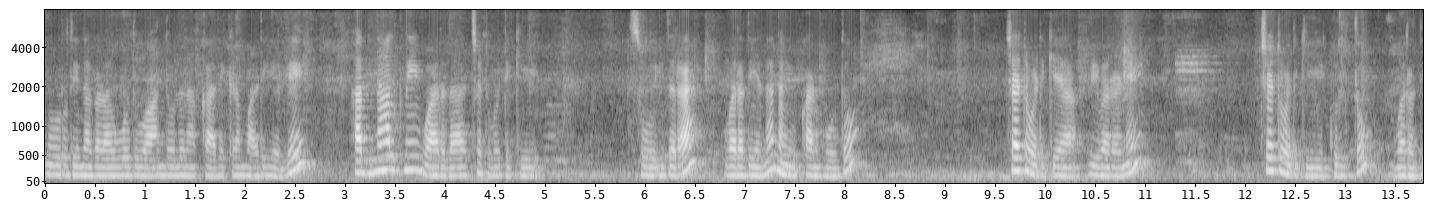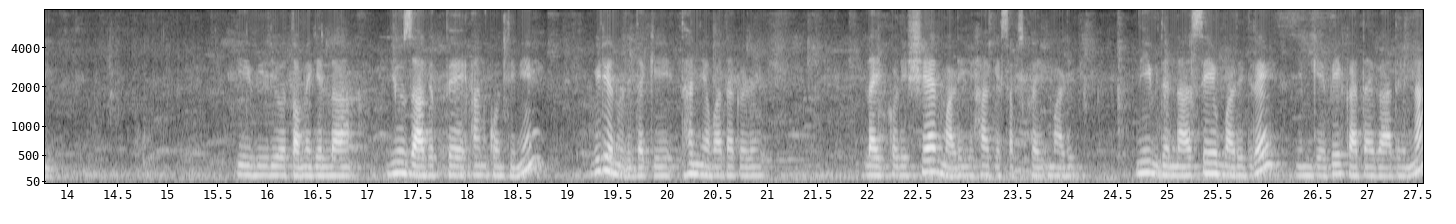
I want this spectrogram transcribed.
ನೂರು ದಿನಗಳ ಓದುವ ಆಂದೋಲನ ಕಾರ್ಯಕ್ರಮ ಅಡಿಯಲ್ಲಿ ಹದಿನಾಲ್ಕನೇ ವಾರದ ಚಟುವಟಿಕೆ. ಸೊ, ಇದರ ವರದಿಯನ್ನು ನಾವು ಕಾಣ್ಬೋದು ಚಟುವಟಿಕೆಯ ವಿವರಣೆ, ಚಟುವಟಿಕೆ ಕುರಿತು ವರದಿ. ಈ ವಿಡಿಯೋ ತಮಗೆಲ್ಲ ಯೂಸ್ ಆಗುತ್ತೆ ಅಂದ್ಕೊತೀನಿ ವಿಡಿಯೋ ನೋಡಿದ್ದಕ್ಕೆ ಧನ್ಯವಾದಗಳು. ಲೈಕ್ ಕೊಡಿ ಶೇರ್ ಮಾಡಿ, ಹಾಗೆ ಸಬ್ಸ್ಕ್ರೈಬ್ ಮಾಡಿ. ನೀವು ಇದನ್ನು ಸೇವ್ ಮಾಡಿದರೆ ನಿಮಗೆ ಬೇಕಾದಾಗ ಅದನ್ನು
